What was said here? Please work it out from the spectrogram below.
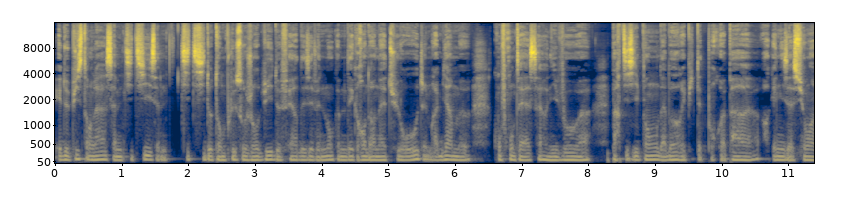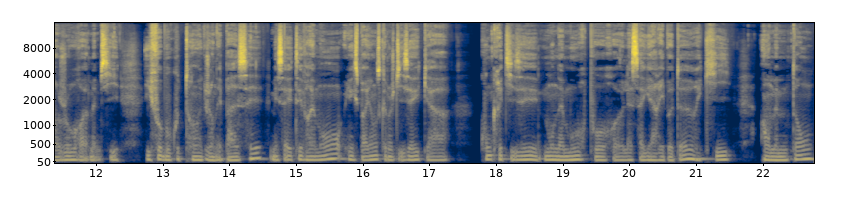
Et depuis ce temps-là, ça me titille, ça me titille d'autant plus aujourd'hui de faire des événements comme des grandeurs nature J'aimerais bien me confronter à ça au niveau euh, participant d'abord et puis peut-être pourquoi pas euh, organisation un jour, euh, même si il faut beaucoup de temps et que j'en ai pas assez. Mais ça a été vraiment une expérience, comme je disais, qui a concrétiser mon amour pour euh, la saga Harry Potter et qui, en même temps,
